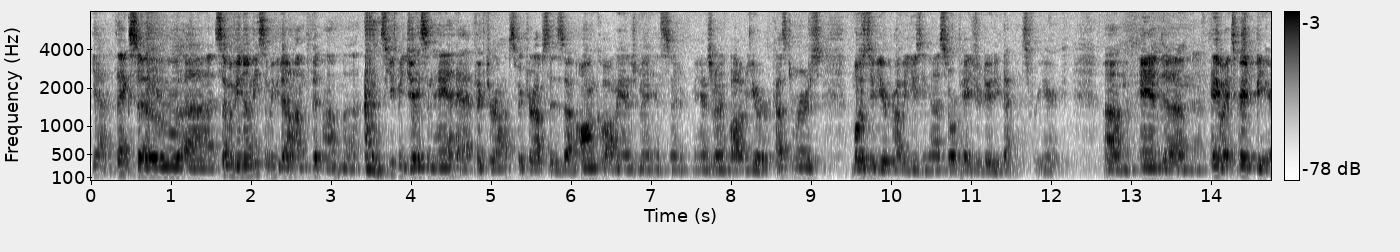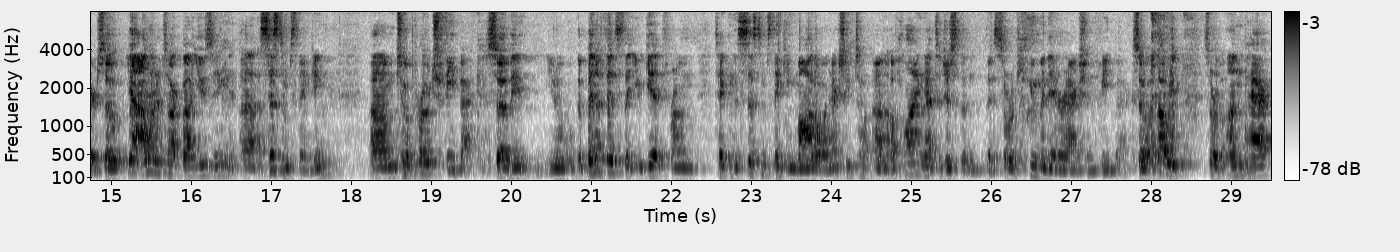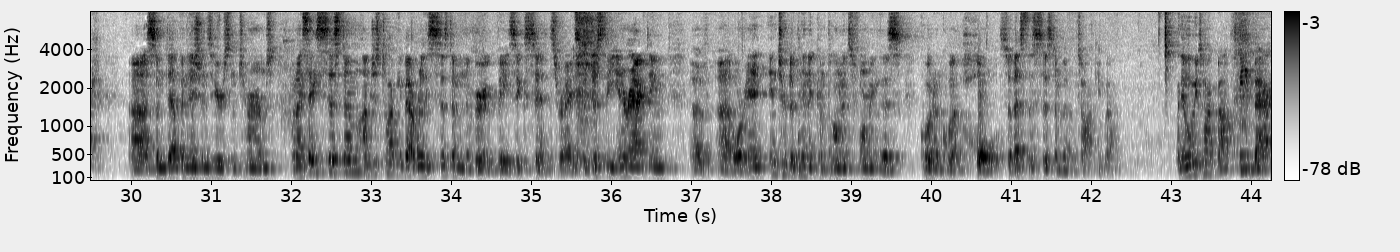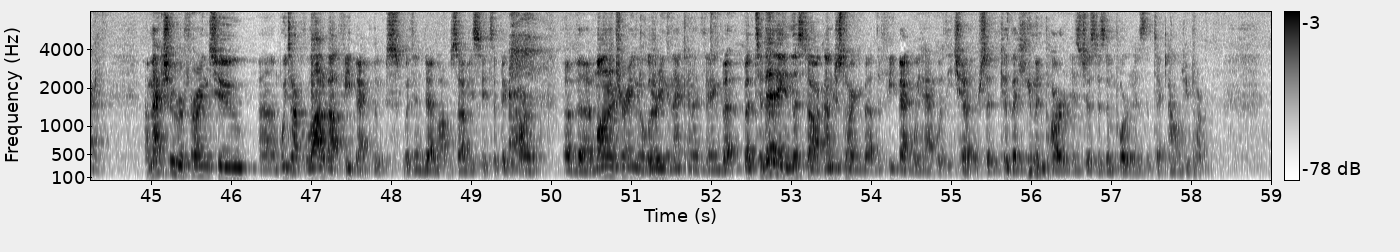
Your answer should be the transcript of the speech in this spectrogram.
Yeah, thanks. So uh, some of you know me, some of you don't. I'm, I'm uh, excuse me, Jason Hand at VictorOps. VictorOps is uh, on-call management, incident management. A lot of you are customers. Most of you are probably using us or PagerDuty. That was for Eric. Um, and um, anyway, it's great to be here. So yeah, I wanted to talk about using uh, systems thinking um, to approach feedback. So the you know the benefits that you get from taking the systems thinking model and actually uh, applying that to just the, the, sort of human interaction feedback. So I thought we'd sort of unpack uh, some definitions here, some terms. When I say system, I'm just talking about really system in the very basic sense, right? So just the interacting of uh, or in- interdependent components forming this quote unquote whole. So that's the system that I'm talking about. And then when we talk about feedback, I'm actually referring to, um, we talk a lot about feedback loops within DevOps. Obviously, it's a big part of the monitoring and alerting and that kind of thing. But, but today, in this talk, I'm just talking about the feedback we have with each other. So, because the human part is just as important as the technology part.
